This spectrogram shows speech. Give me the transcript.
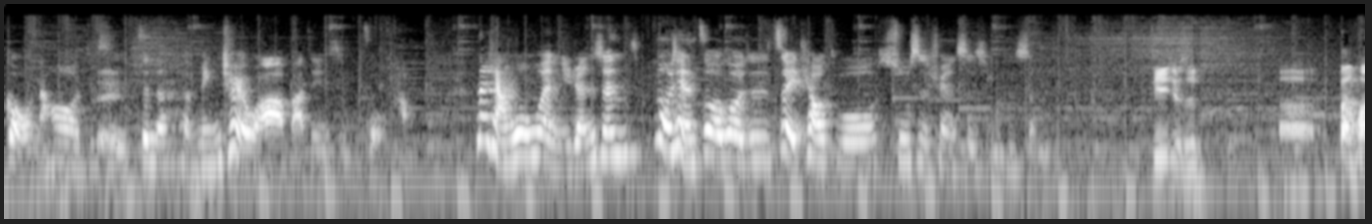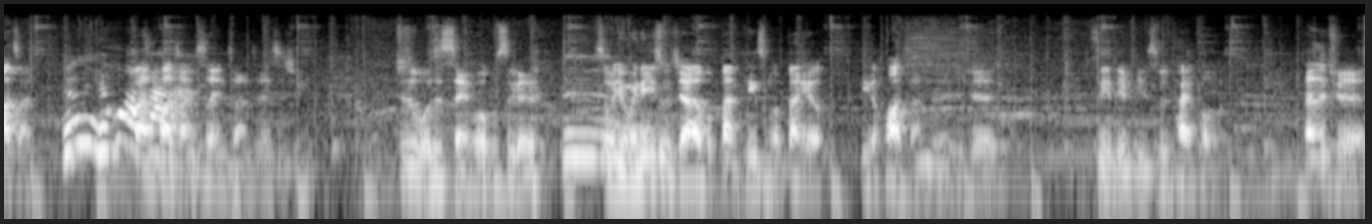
够，然后就是真的很明确，我要把这件事情做好。那想问问你，人生目前做过就是最跳脱舒适圈的事情是什么？第一就是呃办画展，嗯，画办画展、摄影展这件事情，就是我是谁，我又不是个什么有名的艺术家，我办凭什么办一个一个画展的？就觉得自己脸皮是不是太厚了？但是觉得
